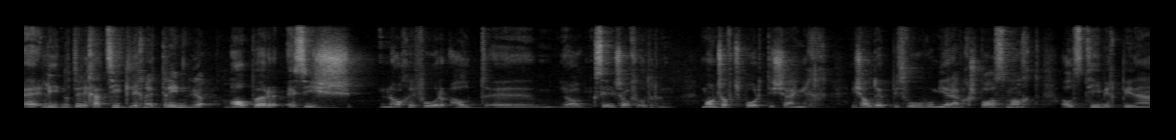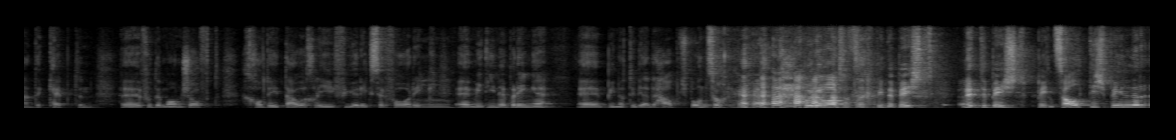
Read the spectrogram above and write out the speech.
Äh, liegt natürlich auch zeitlich nicht drin, ja. aber es ist nach wie vor halt äh, ja, Gesellschaft oder Mannschaftssport ist eigentlich ist halt etwas, wo, wo mir einfach Spaß mhm. macht mhm. als Team. Ich bin auch der Captain äh, von der Mannschaft. Ich kann dort auch ein bisschen Führungserfahrung mhm. äh, mit reinbringen. Äh, bin natürlich auch der Hauptsponsor. Also ich bin der best, nicht der best bezahlte Spieler,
